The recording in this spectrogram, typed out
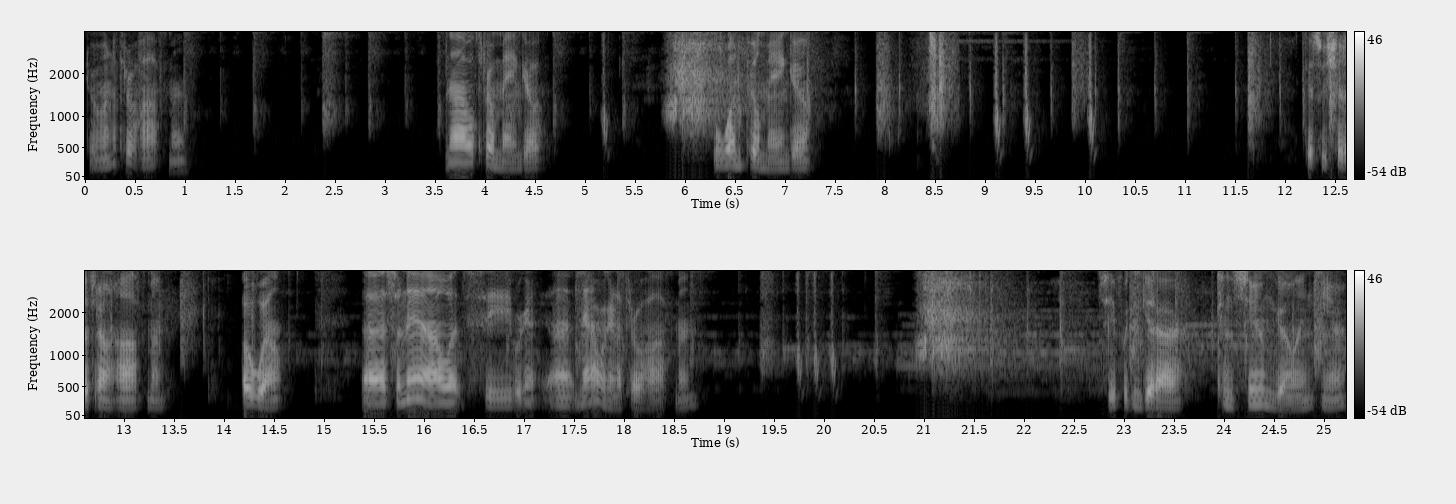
Do we want to throw Hoffman? No, we'll throw Mango. We'll one pill Mango. Guess we should have thrown Hoffman. Oh well. Uh, so now let's see. We're gonna uh, now we're gonna throw Hoffman. See if we can get our consume going here.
